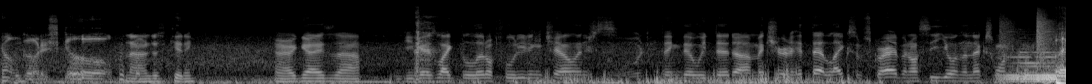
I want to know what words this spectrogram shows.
Don't go to school. no, I'm just kidding. Alright, guys, uh, if you guys like the little food eating challenge thing that we did, uh, make sure to hit that like, subscribe, and I'll see you on the next one. Bye.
